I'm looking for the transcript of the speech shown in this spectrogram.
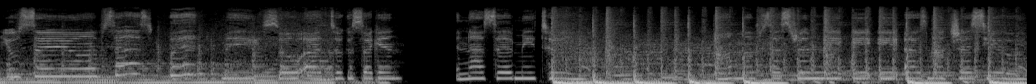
You say you're obsessed with me, so I took a second and I said me too. I'm obsessed with me as much as you.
